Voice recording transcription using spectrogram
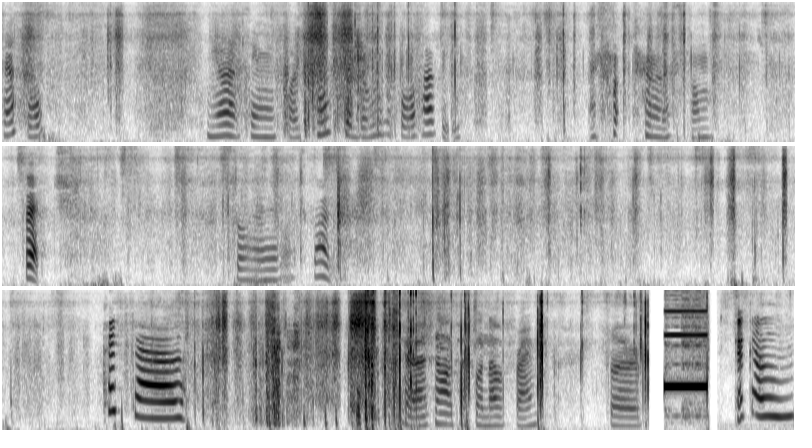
careful. You don't seem confident before have you? I'm not gonna some fetch. So let's go. Coco! Okay, let's not on another frame. So, Coco!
